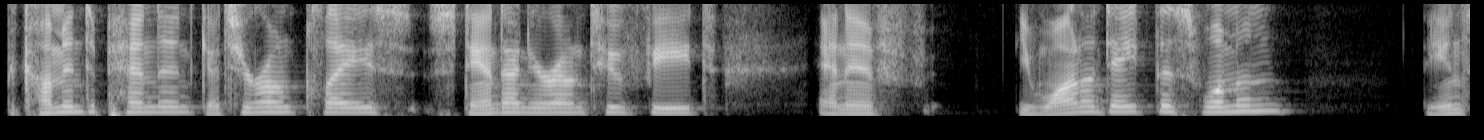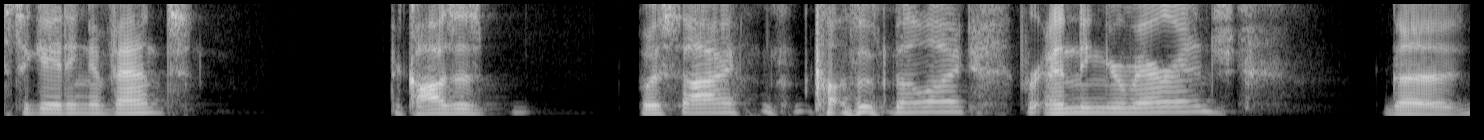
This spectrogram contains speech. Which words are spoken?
Become independent, get your own place, stand on your own two feet. And if you want to date this woman, the instigating event, the causes pussy, casus belli for ending your marriage, the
